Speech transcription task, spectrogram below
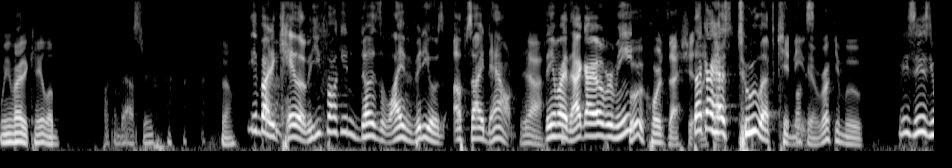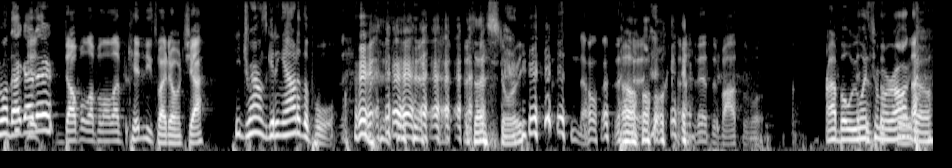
we invited Caleb. Fucking bastard. So He invited Caleb. He fucking does live videos upside down. Yeah. They invite that guy over me. Who records that shit? That like guy has two left kidneys. Okay, rookie move. He sees? You want that guy Just there? Double up on the left kidneys, why don't ya? He drowns getting out of the pool. is that a story? no. oh, okay. That's impossible. Uh, but we went to. Morongo.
